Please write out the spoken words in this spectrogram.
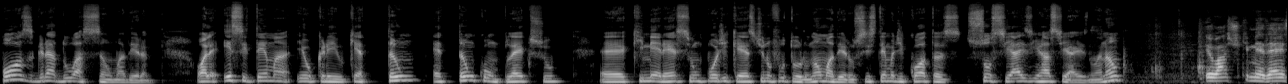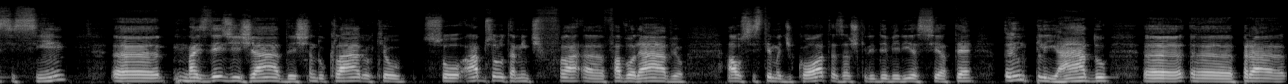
pós-graduação, Madeira. Olha, esse tema eu creio que é tão, é tão complexo é, que merece um podcast no futuro, não, Madeira? O sistema de cotas sociais e raciais, não é não? Eu acho que merece sim, uh, mas desde já deixando claro que eu sou absolutamente fa uh, favorável ao sistema de cotas, acho que ele deveria ser até ampliado uh, para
